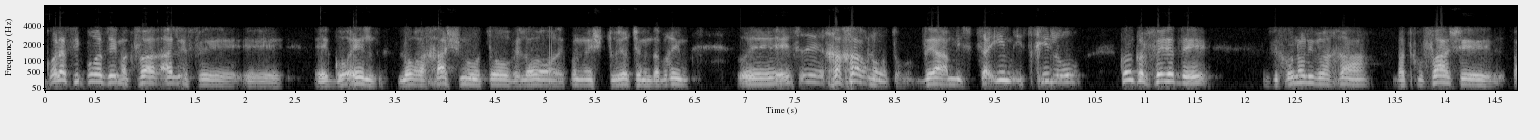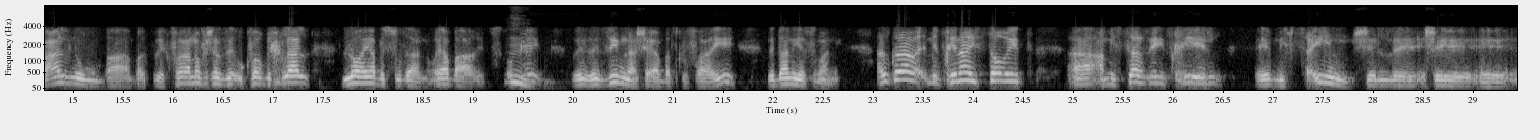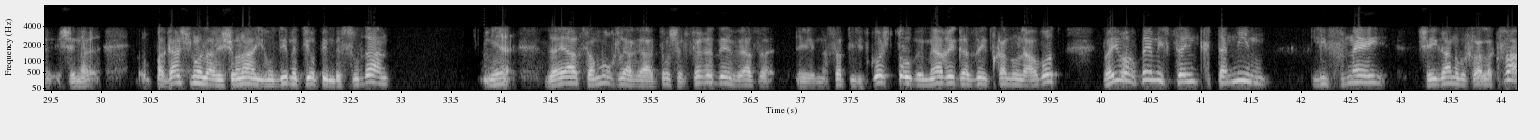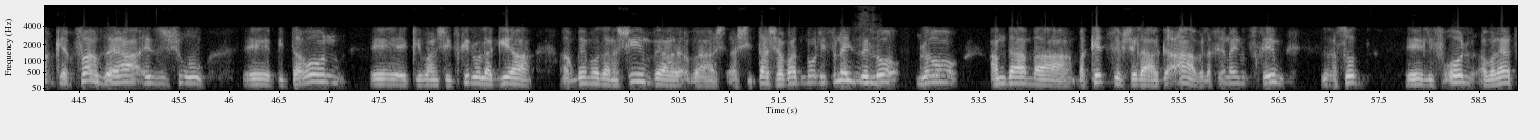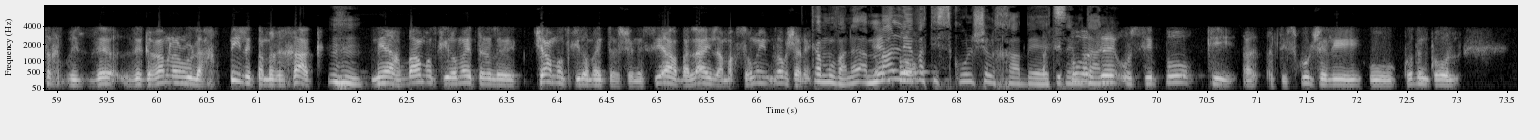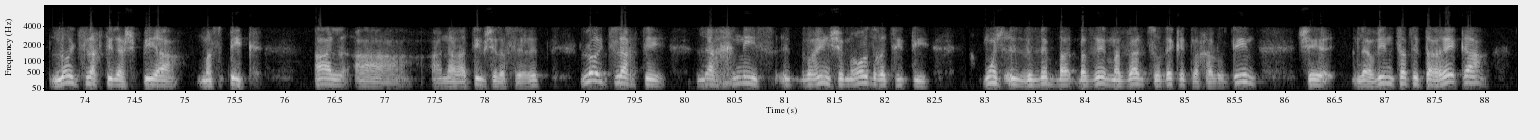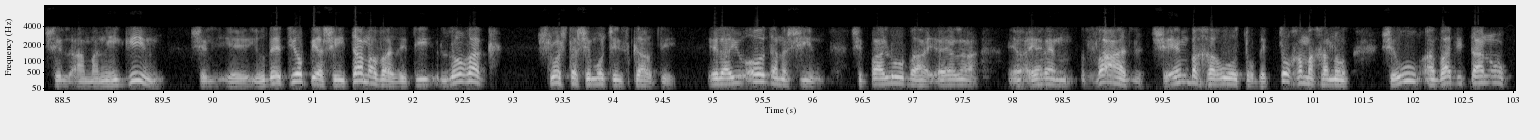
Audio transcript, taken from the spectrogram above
כל הסיפור הזה עם הכפר, א', אה, אה, אה, גואל, לא רכשנו אותו ולא כל מיני שטויות שמדברים, חכרנו אותו. והמבצעים התחילו, קודם כל פרדה, זיכרונו לברכה, בתקופה שפעלנו בכפר הנופש הזה, הוא כבר בכלל לא היה בסודאן, הוא היה בארץ, mm. אוקיי? וזה זימנה שהיה בתקופה ההיא, ודני אסמני. אז כבר מבחינה היסטורית, המבצע הזה התחיל אה, מבצעים של, אה, ש, אה, שפגשנו לראשונה יהודים אתיופים בסודאן, זה היה סמוך להגעתו של פרדה, ואז נסעתי לפגוש אותו, ומהרגע הזה התחלנו לעבוד, והיו הרבה מבצעים קטנים לפני שהגענו בכלל לכפר, כי הכפר זה היה איזשהו אה, פתרון, אה, כיוון שהתחילו להגיע הרבה מאוד אנשים, וה, והשיטה שעבדנו לפני זה לא, לא עמדה בקצב של ההגעה, ולכן היינו צריכים לעשות, אה, לפעול, אבל היה צריך, זה, זה גרם לנו להכפיל את המרחק מ-400 קילומטר ל-900 קילומטר של נסיעה בלילה, מחסומים, לא משנה. כמובן, מה פה, לב התסכול שלך בעצם, הסיפור דני? הזה הוא סיפור, כי התסכול שלי הוא, קודם כל, לא הצלחתי להשפיע מספיק על הנרטיב של הסרט, לא הצלחתי להכניס דברים שמאוד רציתי, כמו ש... ובזה מזל צודקת לחלוטין, להבין קצת את הרקע של המנהיגים של יהודי אתיופיה שאיתם עבדתי, לא רק שלושת השמות שהזכרתי, אלא היו עוד אנשים שפעלו, בה, היה, לה, היה להם ועד שהם בחרו אותו בתוך המחנות, שהוא עבד איתנו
